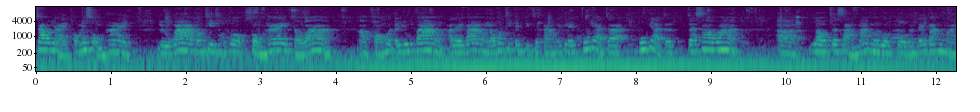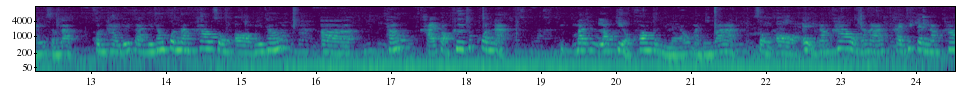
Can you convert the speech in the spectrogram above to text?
เจ้าใหญ่เขาไม่ส่งให้ หรือว่าบางทีเขาส่งให้แต่ว่าอของหมดอายุบ้างอะไรบ้าง แล้วบางทีเป็นกิจการเล็กๆผู้อยากจะผู้อยากจะจะทราบว่าเราจะสามารถมารวมตัวกันได้บ้างไหมสำหรับคนไทยด้วยกันมีทั้งคนนำเข้าส่งออกมีทั้งทั้งขายของคือทุกคนน่ะมันเราเกี่ยวข้องกันอยู่แล้วหมายถึงว่าส่งออกเอ้ยนำเข้านะคะ ใครที่เป็นนำเข้า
